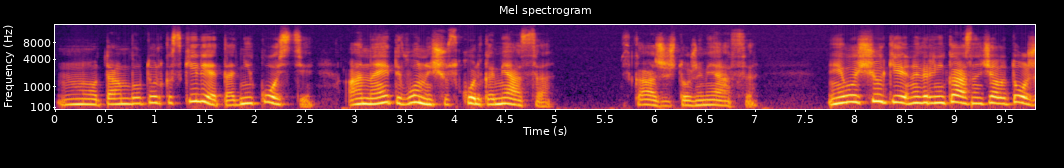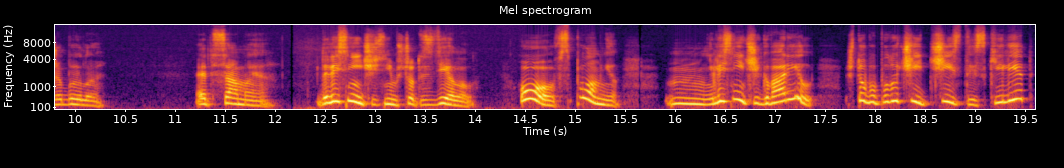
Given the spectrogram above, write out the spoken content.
Ну, там был только скелет, одни кости, а на этой вон еще сколько мяса. Скажешь, тоже мясо. Его щуки наверняка сначала тоже было. Это самое. Да лесничий с ним что-то сделал. О, вспомнил. Лесничий говорил, чтобы получить чистый скелет,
